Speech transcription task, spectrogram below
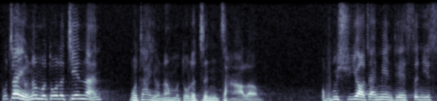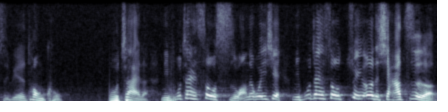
不再有那么多的艰难，不再有那么多的挣扎了。我不需要再面对生离死别的痛苦，不再了。你不再受死亡的威胁，你不再受罪恶的辖制了。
